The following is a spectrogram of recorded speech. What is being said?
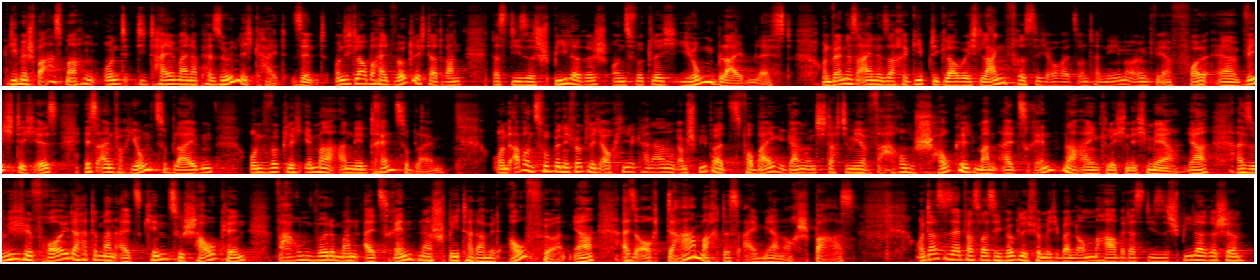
die mir Spaß machen und die Teil meiner Persönlichkeit sind. Und ich glaube halt wirklich daran, dass dieses spielerisch uns wirklich jung bleiben lässt. Und wenn es eine Sache gibt, die glaube ich langfristig auch als Unternehmer irgendwie erfol äh, wichtig ist, ist einfach jung zu bleiben und wirklich immer an den Trend zu bleiben. Und ab und zu bin ich wirklich auch hier, keine Ahnung, am Spielplatz vorbeigegangen und ich dachte mir, warum schaukelt man als Rentner eigentlich nicht mehr? Ja, also wie viel Freude hatte man als Kind zu schaukeln? Warum würde man als Rentner später damit aufhören? Ja, also auch da macht es einem ja noch Spaß. Und das ist etwas, was ich wirklich für mich übernommen habe, dass dieses spielerische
